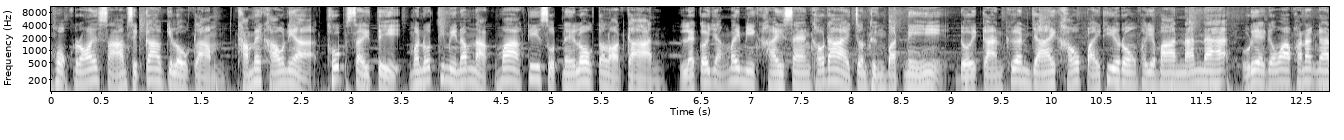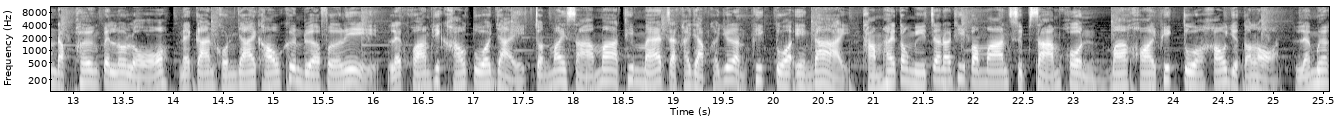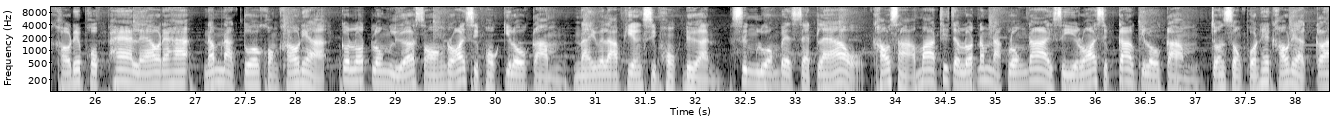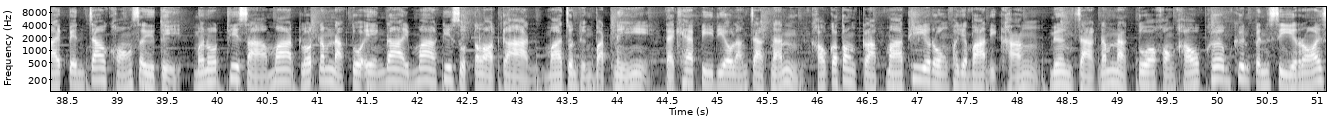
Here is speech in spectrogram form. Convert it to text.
639 กิโลกรัมทำให้เขาเนี่ยทุบสถิติมนุษย์ที่มีน้ำหนักมากที่สุดในโลกตลอดกาลและก็ยังไม่มีใครแซงเขาได้จนถึงบัดนี้ โดยการเคลื่อนย้ายเขาไปที่โรงพยาบาลนั้นนะฮะเรียกได้ว่าพนักงานดับเพลิงเป็นโลโหลในการขนย้ายเขาขึ้นเรือเฟอร์รี่ และความที่เขาตัวใหญ่จนไม่สามารถที่แม้จะขยับขยื่นพลิกตัวเองได้ทำให้ต้องมีเจ้าหน้าที่ประมาณ 13 คน มาคอยพลิกตัวเขาอยู่ตลอด และเมื่อเขาได้พบแพทย์แล้วนะฮะน้ำหนักตัวของเขาเนี่ยก็ลดลงเหลือ 216 กิโลกรัมในเวลาเพียง 16 เดือน ซึ่งรวมเบ็ดเสร็จแล้ว เขาสามารถที่จะลดน้ำหนักลงได้ 419 กิโลกรัมจนส่งผลให้เขาเนี่ยกลายเป็นเจ้าของสถิติ มนุษย์ที่สามารถลดน้ำหนักตัวเองได้มากที่สุดตลอดการ มาจนถึงบัดนี้ แต่แค่ปีเดียวหลังจากนั้น เขาก็ต้องกลับมาที่โรงพยาบาลอีกครั้ง เนื่องจากน้ำหนักตัวของเขาเพิ่มขึ้นเป็น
